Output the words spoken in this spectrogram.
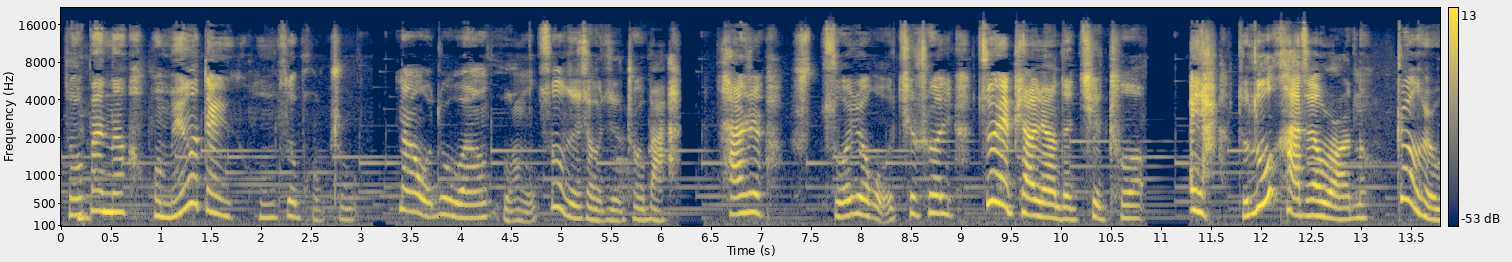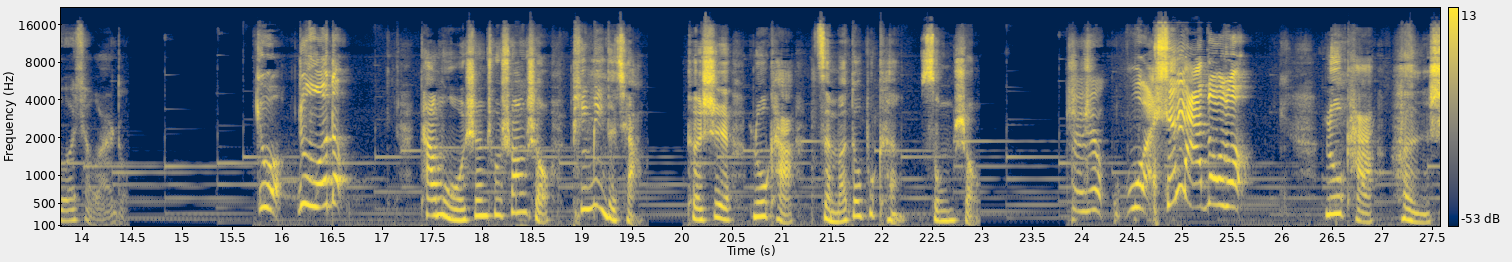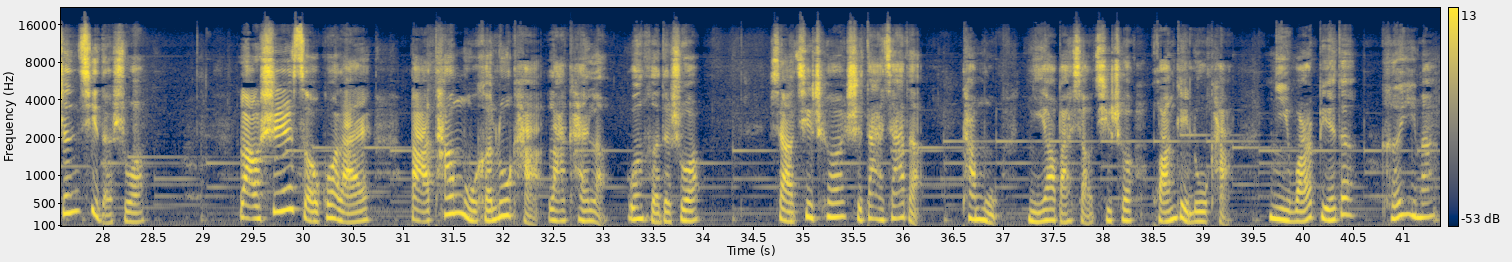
怎么办呢？我没有带红色跑车，那我就玩黄色的小汽车吧。它是所有汽车里最漂亮的汽车。哎呀，这卢卡在玩呢，这可是我想玩的。给我，给我的！汤姆伸出双手拼命地抢，可是卢卡怎么都不肯松手。这是我先拿到的。卢卡很生气地说。老师走过来，把汤姆和卢卡拉开了，温和地说：“小汽车是大家的，汤姆，你要把小汽车还给卢卡，你玩别的可以吗？”“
